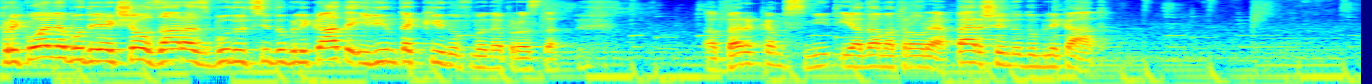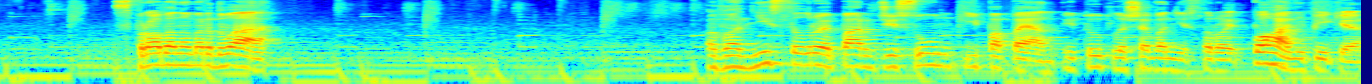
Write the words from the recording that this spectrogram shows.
Прикольно буде, якщо зараз будуть ці дублікати, і він так кинув мене просто. Беркам, Сміт і Адама Трауре. Перший не дублікат. Спроба номер 2. Ван Ністелрой, Парк Джісун і Папен. І тут лише Ван Ністелрой. Погані піки.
